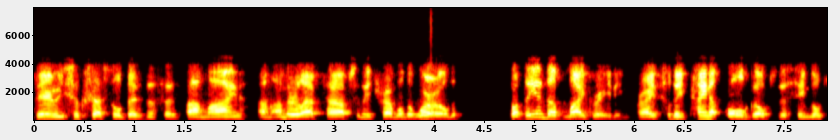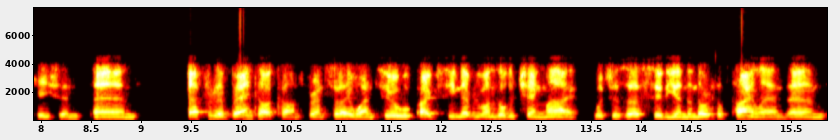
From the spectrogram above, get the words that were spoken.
very successful businesses online on, on their laptops and they travel the world, but they end up migrating, right? So they kind of all go to the same location. And after the Bangkok conference that I went to, I've seen everyone go to Chiang Mai, which is a city in the north of Thailand. And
